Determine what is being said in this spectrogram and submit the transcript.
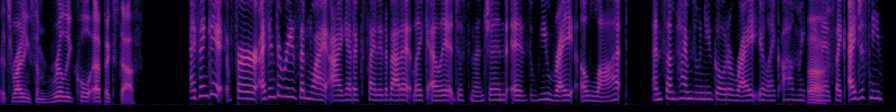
it's writing some really cool, epic stuff. I think it for I think the reason why I get excited about it, like Eliot just mentioned, is we write a lot. And sometimes when you go to write, you're like, oh my Ugh. goodness, like I just need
